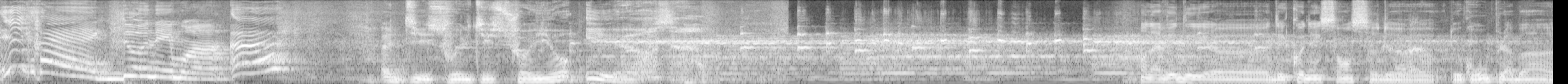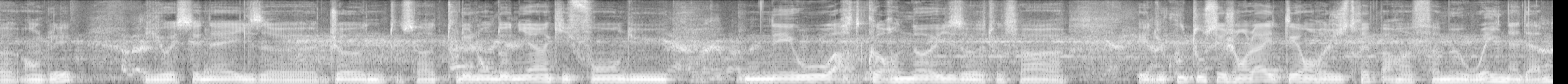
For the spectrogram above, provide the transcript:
Y, donnez-moi un E. This will destroy your ears. On avait des, euh, des connaissances de, de groupes là-bas euh, anglais, USA Nails, euh, John, tout ça, tous les londoniens qui font du néo, hardcore noise, tout ça. Et du coup, tous ces gens-là étaient enregistrés par un fameux Wayne Adams,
